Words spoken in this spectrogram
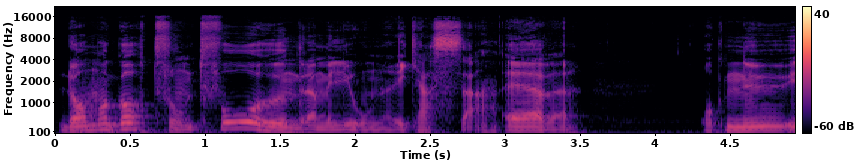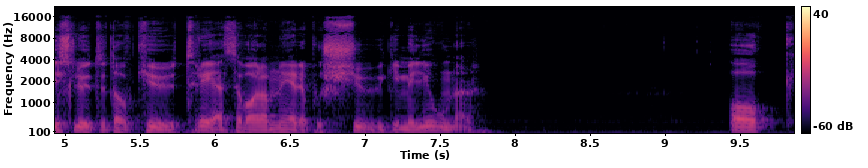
De har gått från 200 miljoner i kassa över. Och nu i slutet av Q3 så var de nere på 20 miljoner. Och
